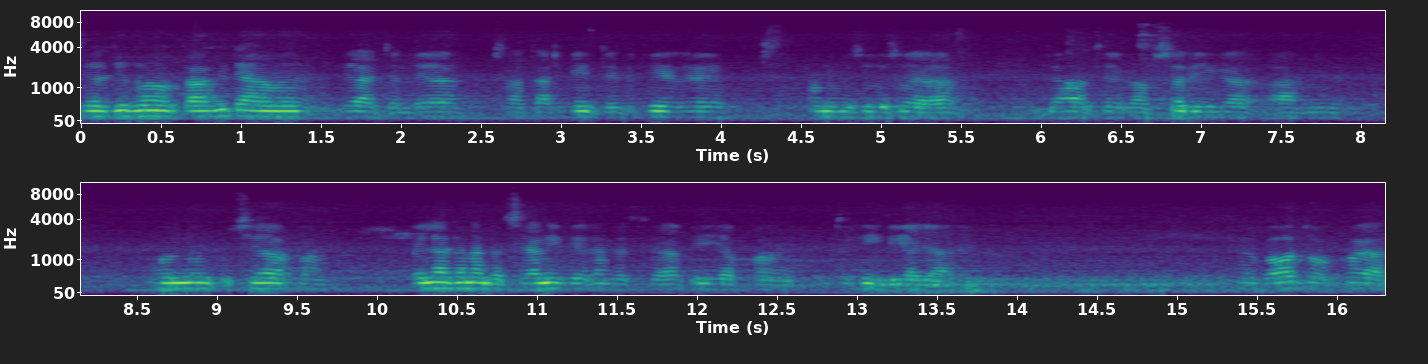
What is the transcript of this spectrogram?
ਫਿਰ ਜਦੋਂ ਕਾਫੀ ਟਾਈਮ ਜਾਂ ਚੱਲਿਆ 7-8 ਘੰਟੇ ਤੇ ਫਿਰ ਸਾਨੂੰ ਮਹਿਸੂਸ ਹੋਇਆ ਜਾਂ ਉੱਥੇ ਇੱਕ ਅਫਸਰ ਸੀਗਾ ਆਰਮੀ ਦਾ ਉਹਨੂੰ ਪੁੱਛਿਆ ਆਪਾਂ ਪਹਿਲਾਂ ਤਾਂ ਨਾ ਦੱਸਿਆ ਨਹੀਂ ਫਿਰ ਇਹਨਾਂ ਦੱਸਿਆ ਵੀ ਆਪਾਂ ਤੁਸੀਂ ਇੰਡੀਆ ਜਾ ਰਹੇ। ਫਿਰ ਬਹੁਤ ਦੁੱਖ ਹੋਇਆ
